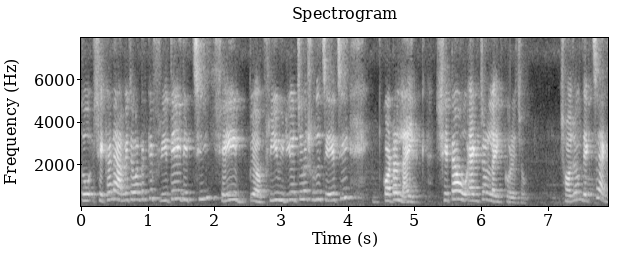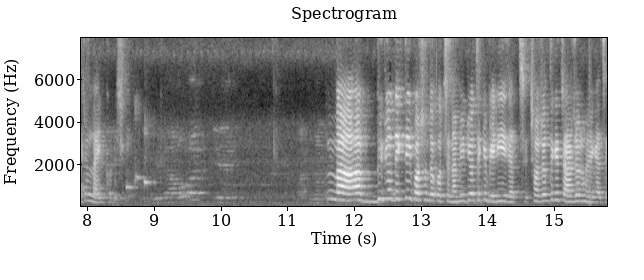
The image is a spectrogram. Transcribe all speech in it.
তো সেখানে আমি তোমাদেরকে ফ্রিতেই দিচ্ছি। সেই ফ্রি ভিডিওর জন্য শুধু চেয়েছি কটা লাইক সেটাও একজন লাইক করেছ। ছজন দেখছে, একজন লাইক করেছে। ভিডিও দেখতেই পছন্দ করছে না। ভিডিও থেকে বেরিয়ে যাচ্ছে। ছজন থেকে চারজন হয়ে গেছে।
